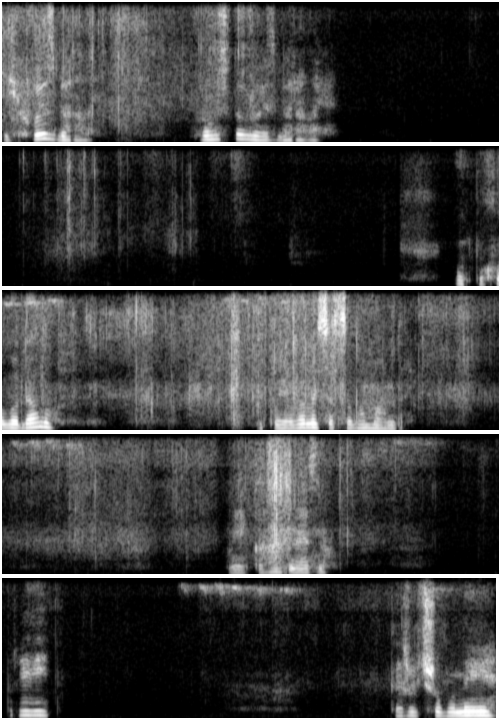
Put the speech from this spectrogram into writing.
Їх визбирали. Просто визбирали. От похолодало і появилися саламандри. Яка гарнезна. Привіт. Кажуть, що вони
